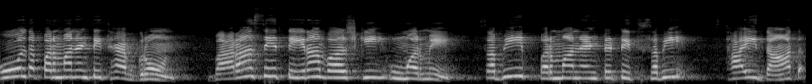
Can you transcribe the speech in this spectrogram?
all the permanent teeth have grown बारह से तेरह वर्ष की उम्र में सभी परमानेंट टीथ सभी स्थायी दांत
